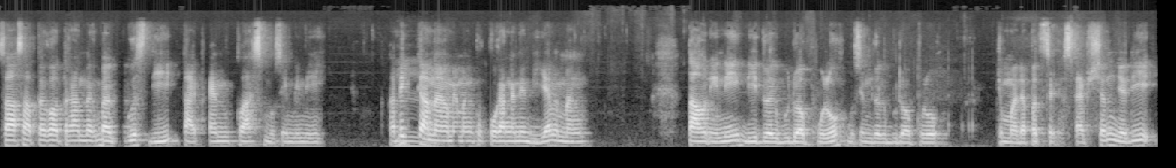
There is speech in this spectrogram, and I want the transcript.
salah satu route runner bagus di tight end kelas musim ini. Tapi hmm. karena memang kekurangannya dia memang tahun ini di 2020 musim 2020 cuma dapat reception jadi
